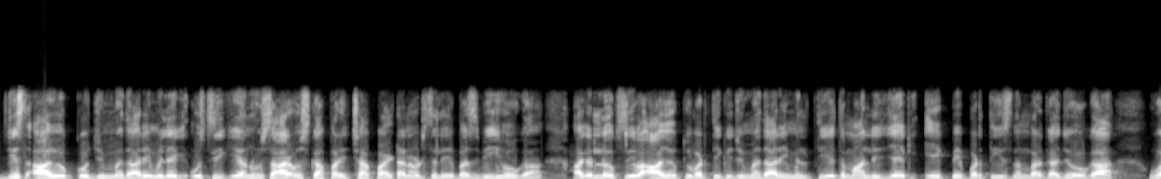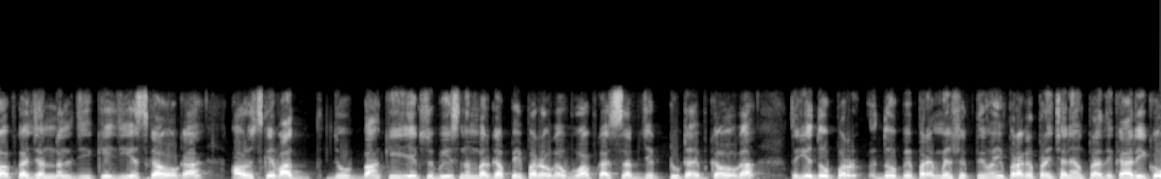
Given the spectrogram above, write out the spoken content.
जिस आयोग को ज़िम्मेदारी मिलेगी उसी के अनुसार उसका परीक्षा पैटर्न और सिलेबस भी होगा। अगर लोक सेवा आयोग की भर्ती की ज़िम्मेदारी मिलती है तो मान लीजिए कि एक पेपर तीस नंबर का जो होगा, वो आपका जनरल जी के जी एस का होगा और उसके बाद जो बाकी 120 नंबर का पेपर होगा, वो आपका सब्जेक्ट टू टाइप का होगा। तो ये दो पर, दो पेपर मिल सकते हैं वहीं पर अगर परीक्षा नियामक प्राधिकारी को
